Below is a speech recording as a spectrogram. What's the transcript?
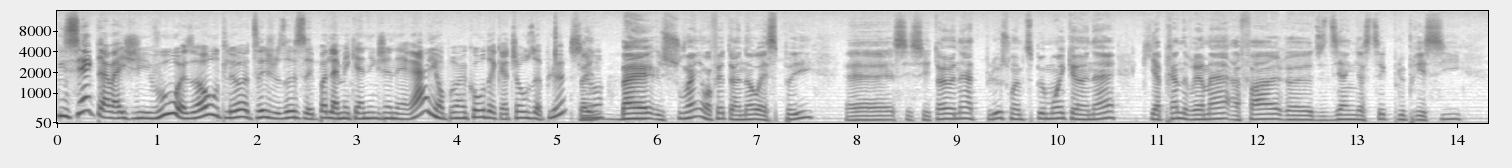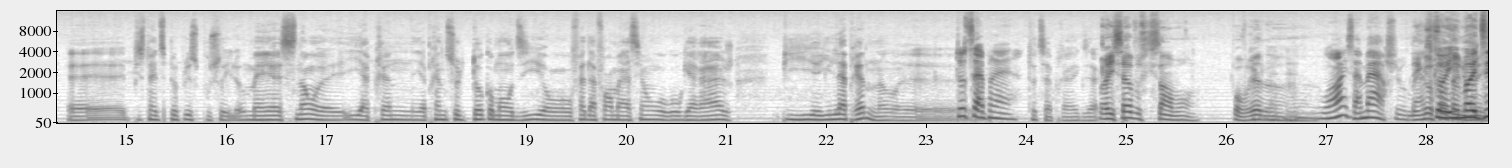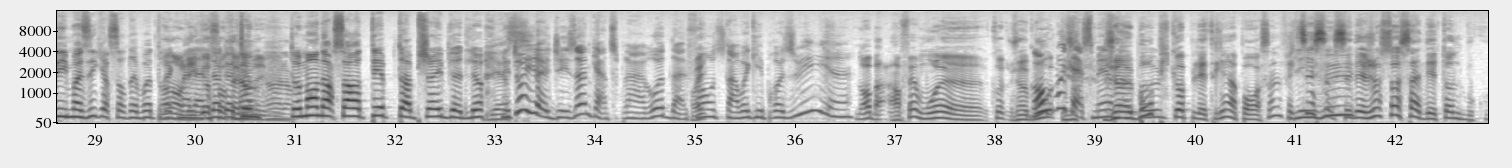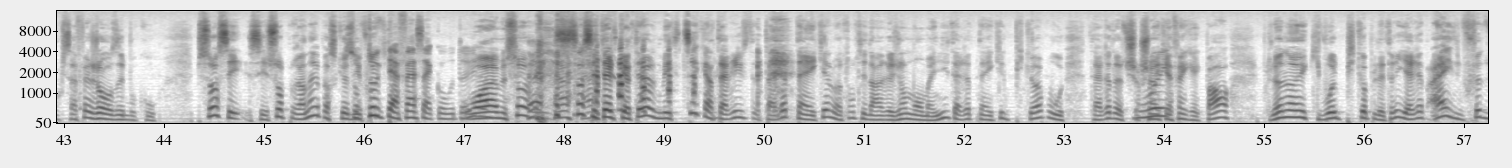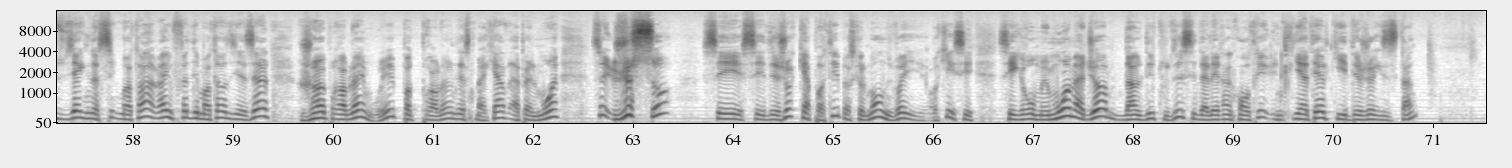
Techniciens qui travaillent chez vous, eux autres, là, tu sais, je veux dire, c'est pas de la mécanique générale, ils ont pris un cours de quelque chose de plus. Ben, là. ben, souvent, ils ont fait un OSP. euh, c'est- un an de plus ou un petit peu moins qu'un an qui apprennent vraiment à faire euh, du diagnostic plus précis. euh, puis c'est un petit peu plus poussé. Là. Mais euh, sinon, euh, ils, apprennent, ils apprennent sur le tas, comme on dit. On fait de la formation au, au garage. Puis euh, ils l'apprennent. euh, Tout s'apprend. Tout s'apprend, exact. Ben, ils savent où ils s'en vont. Pas vrai, là. Oui, ça marche. Les En gars tout cas, sont il m'a allumés. dit, il m'a dit qu'il ressortait pas de truc non, les malade gars là, sont que tout, allumés. Non. tout le monde en ressort tip, top shape de là. Yes. Mais toi, euh, Jason, quand tu prends la route, dans le fond, Oui. tu t'envoies avec les produits? hein? Non, ben, en fait, moi, euh, écoute, j'ai un beau, Conte-moi ta j'ai- semaine. j'ai un un beau peu. pick-up lettré en passant. Fait que, Je tu sais, l'ai ça, vu. c'est déjà ça, ça détonne beaucoup. Ça fait jaser beaucoup. Puis ça, c'est c'est surprenant parce que des Surtout fois. avec ta face à côté. Ouais, mais ça, ça c'est tel que tel. Mais tu sais, quand t'arrives, t'arrêtes t'inquiète, mettons, t'es dans la région de Montmagny, t'arrêtes t'inquiète le pick-up ou t'arrêtes de te chercher Oui. un café quelque part. Puis là, il y en a un qui voit le pick-up lettré, il arrête. Hey, vous faites du diagnostic moteur, hey, vous faites des moteurs diesel, j'ai un problème. Oui, pas de problème, laisse ma carte, appelle-moi. Tu sais, juste ça. C'est c'est déjà capoté parce que le monde va, OK, c'est c'est gros. Mais moi, ma job dans le D2D, c'est d'aller rencontrer une clientèle qui est déjà existante,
